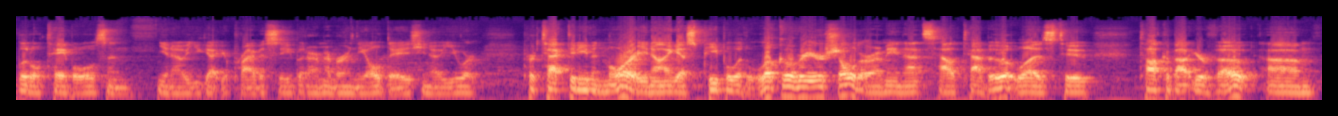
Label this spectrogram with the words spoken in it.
little tables and you know you got your privacy. But I remember in the old days, you know, you were protected even more. You know, I guess people would look over your shoulder. I mean, that's how taboo it was to talk about your vote. Um,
